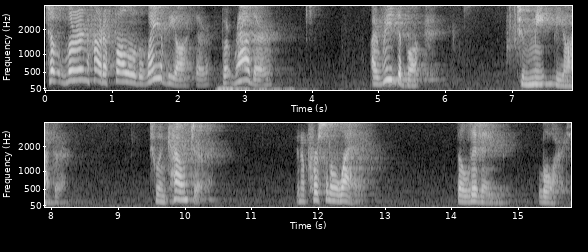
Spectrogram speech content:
to learn how to follow the way of the author, but rather, I read the book to meet the author, to encounter in a personal way the living Lord.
